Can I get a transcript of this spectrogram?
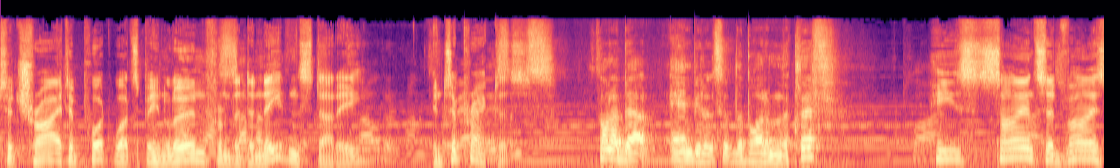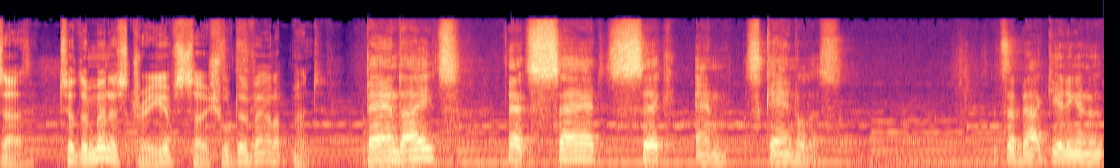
to try to put what's been learned from the Dunedin study into practice. It's not about ambulance at the bottom of the cliff. He's science advisor to the Ministry of Social Development. Band-aids, that's sad, sick and scandalous. It's about getting in as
